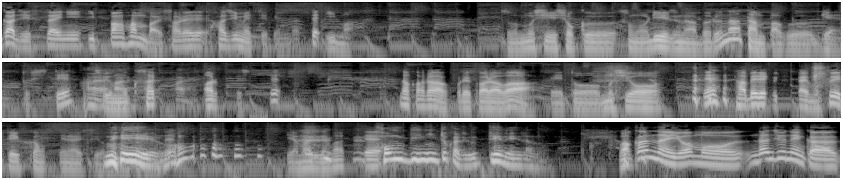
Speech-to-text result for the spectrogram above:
が実際に一般販売され始めてるんだって、今。その虫食、そのリーズナブルなタンパク源として注目され、はいはいあるんですって。だから、これからは、えっ、と、虫をね、食べれる機会も増えていくかもしれないですよ。ねえよ。ねいや、マジで待って。コンビニとかで売ってねえだろ。わかんないよ。もう、何十年か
